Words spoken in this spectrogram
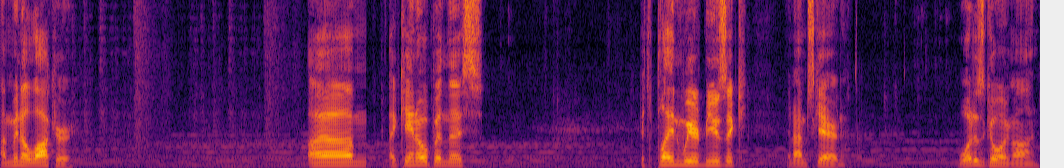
I'm in a locker. Um, I can't open this. It's playing weird music, and I'm scared. What is going on?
